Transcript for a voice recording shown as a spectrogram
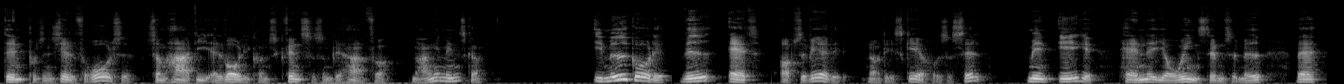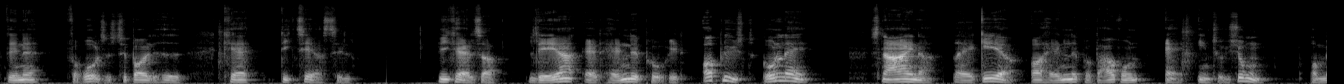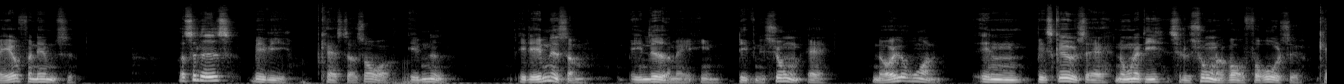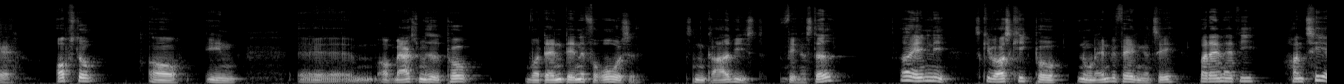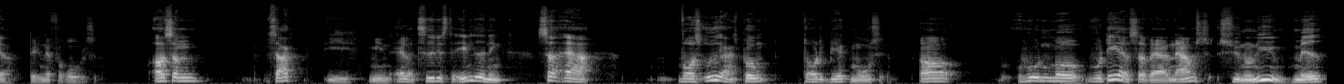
den potentielle forrådelse, som har de alvorlige konsekvenser, som det har for mange mennesker. Imødegå det ved at observere det, når det sker hos os selv, men ikke handle i overensstemmelse med, hvad denne forrådelsestilbøjelighed kan dikteres til. Vi kan altså lære at handle på et oplyst grundlag, snarere end at reagere og handle på baggrund af intuition og mavefornemmelse. Og således vil vi kaste os over emnet. Et emne, som indleder med en definition af nøgleordene, en beskrivelse af nogle af de situationer, hvor forrådelse kan opstå, og en øh, opmærksomhed på, hvordan denne forrådelse sådan gradvist finder sted. Og endelig skal vi også kigge på nogle anbefalinger til, hvordan at vi håndterer denne forrådelse. Og som sagt i min allertidligste indledning, så er vores udgangspunkt Dorte Birk Mose. Og hun må vurderes at være nærmest synonym med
